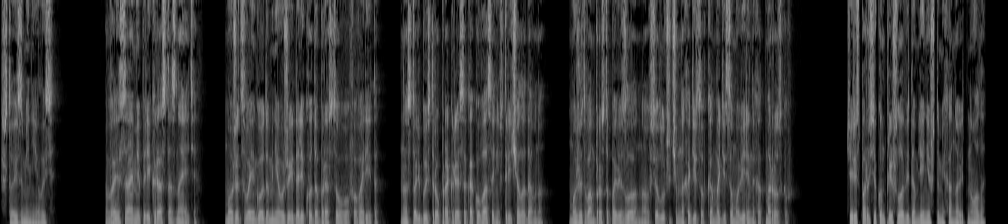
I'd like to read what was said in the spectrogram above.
«Что изменилось?» «Вы сами прекрасно знаете», может, свои годы мне уже и далеко до образцового фаворита, но столь быстрого прогресса, как у вас, я не встречала давно. Может, вам просто повезло, но все лучше, чем находиться в команде самоуверенных отморозков». Через пару секунд пришло уведомление, что механоид Нола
